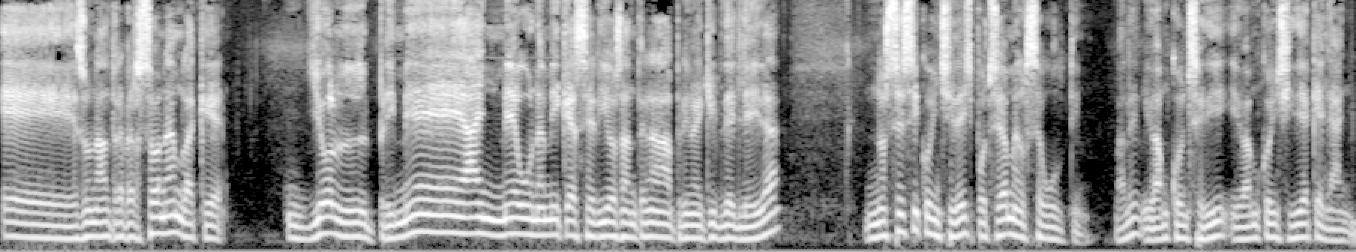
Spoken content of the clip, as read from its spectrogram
eh, és una altra persona amb la que jo el primer any meu una mica seriós entrenant al primer equip de Lleida no sé si coincideix potser amb el seu últim vale? I, vam coincidir, i vam coincidir aquell any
